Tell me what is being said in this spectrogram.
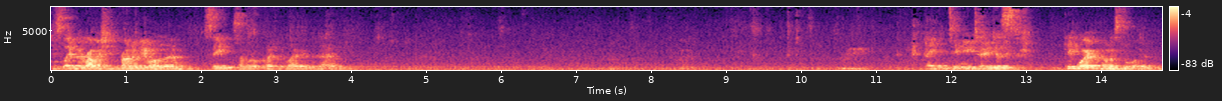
Just leave the rubbish in front of you on the seat. Someone will collect it later in the day. And continue to just keep working on us, Lord, and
